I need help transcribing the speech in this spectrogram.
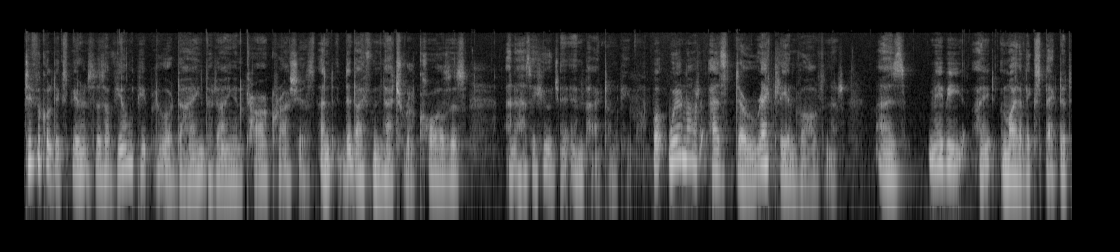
difficult experiences of young people who are dying. They're dying in car crashes and they die from natural causes. And it has a huge impact on people. But we're not as directly involved in it as maybe I might have expected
